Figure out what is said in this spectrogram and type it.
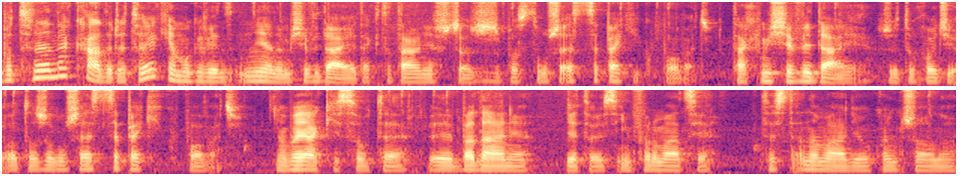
Bo tyle na kadrę, to jak ja mogę więcej... Nie no, mi się wydaje, tak totalnie szczerze, że po prostu muszę SCP-ki kupować. Tak mi się wydaje, że tu chodzi o to, że muszę SCP-ki kupować. No bo jakie są te y, badania? Gdzie to jest informacja? Test anomalii ukończono.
